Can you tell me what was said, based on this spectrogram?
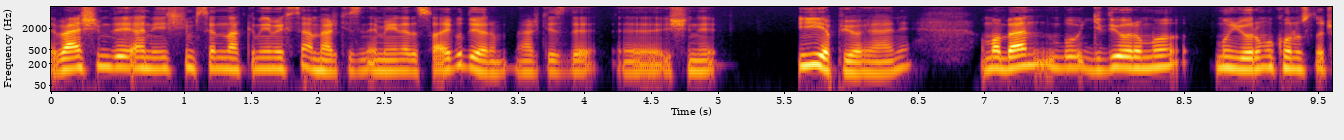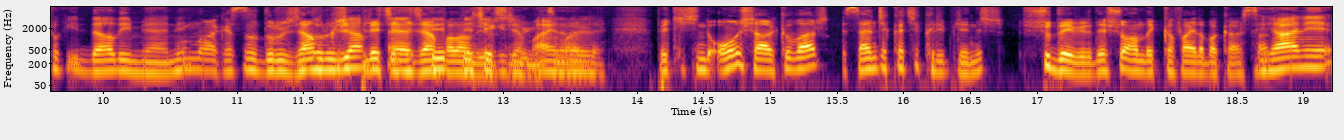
e, ben şimdi hani hiç kimsenin hakkını yemek istemem. Herkesin emeğine de saygı duyarım. Herkes de e, işini iyi yapıyor yani. Ama ben bu gidiyorumu bu yorumu konusunda çok iddialıyım yani. Bunun arkasında duracağım, Duracağım, kliple evet, çekeceğim kliple falan diyorsun çekeceğim, büyük aynen ihtimalle. öyle. Peki şimdi 10 şarkı var. Sence kaça kliplenir? Şu devirde, şu andaki kafayla bakarsan. Yani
